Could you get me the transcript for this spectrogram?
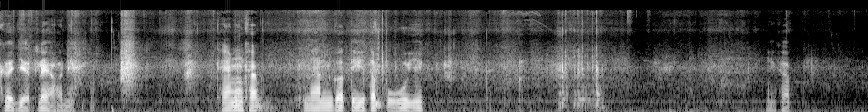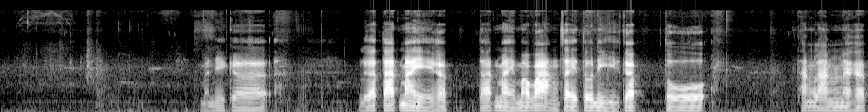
คือยึดแล้วนี่แข็งครับแน่นก็ตีตะปูอีกนี่ครับ มันนี่ก็เหลือตัดใหม่ครับ ตัดใหม่มาว่างใส่ตัวนี้กับตัวทางหลังนะครับ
